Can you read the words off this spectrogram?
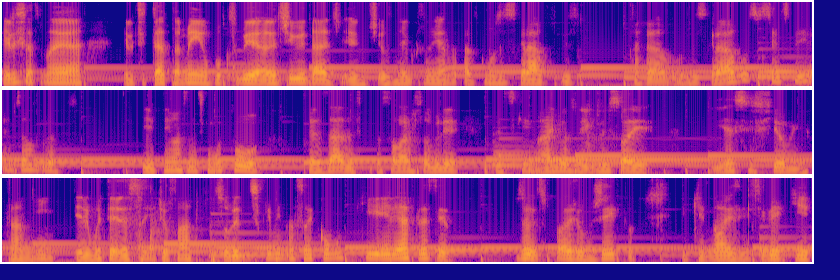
Ele se, trata, ele se trata também um pouco sobre a antiguidade, os negros também eram tratados como os escravos, os escravos sendo experimentos aos brancos. E tem uma cena muito pesada que falar sobre discriminar os negros isso aí. E esse filme, para mim, ele é muito interessante o fato sobre a discriminação e como que ele apresenta. Eles falam de um jeito em que nós, a gente vê que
